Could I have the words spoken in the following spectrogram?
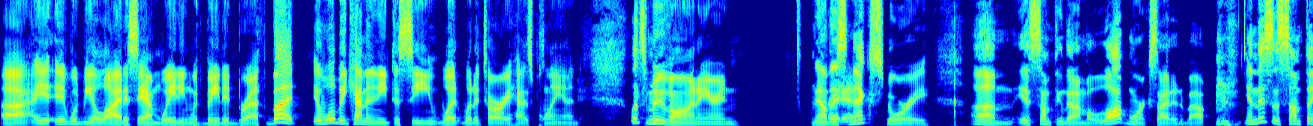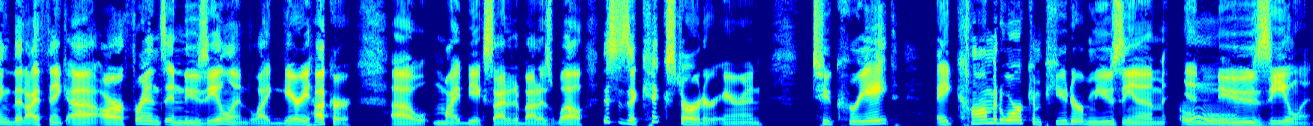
Uh it, it would be a lie to say I'm waiting with bated breath, but it will be kind of neat to see what what Atari has planned. Let's move on, Aaron. Now, this Right next story um, is something that I'm a lot more excited about, and this is something that I think uh, our friends in New Zealand, like Gary Hucker, uh, might be excited about as well. This is a Kickstarter, Aaron, to create a Commodore Computer Museum in New Zealand.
